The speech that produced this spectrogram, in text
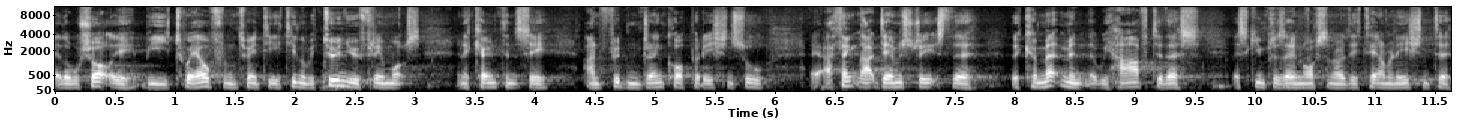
Uh, there will shortly be 12 from 2018. There will be two new frameworks in accountancy and food and drink operations. So uh, I think that demonstrates the, the commitment that we have to this uh, scheme presiding officer and our determination to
